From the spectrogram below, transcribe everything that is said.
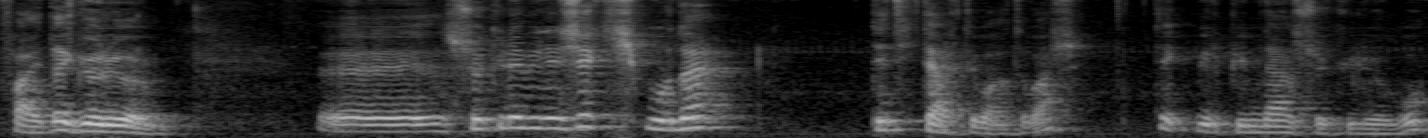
fayda görüyorum. E, sökülebilecek burada tetik tertibatı var. Tek bir pimden sökülüyor bu.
